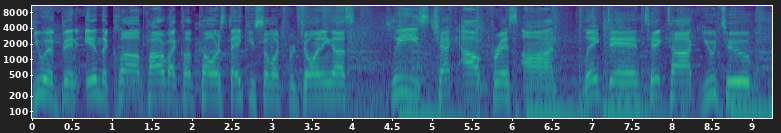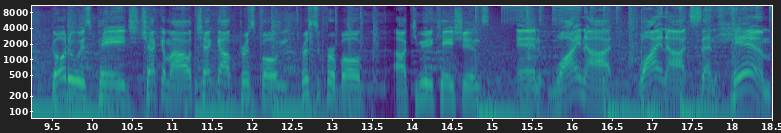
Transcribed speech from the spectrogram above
you have been in the club, powered by Club Colors. Thank you so much for joining us. Please check out Chris on LinkedIn, TikTok, YouTube. Go to his page, check him out, check out Chris Bogue, Christopher Bogue uh, Communications, and why not, why not send him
